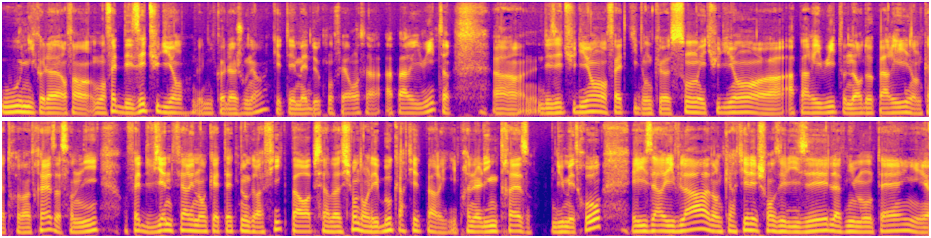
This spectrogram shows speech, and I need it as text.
où Nicolas, enfin, où en fait des étudiants de Nicolas Jounin, qui était maître de conférence à, Paris 8, des étudiants en fait qui donc sont étudiants à Paris 8, au nord de Paris, dans le 93, à Saint-Denis, en fait viennent faire une enquête ethnographique par observation dans les beaux quartiers de Paris. Ils prennent la ligne 13 du métro et ils arrivent là, dans le quartier des Champs-Élysées, l'avenue Montaigne, et,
